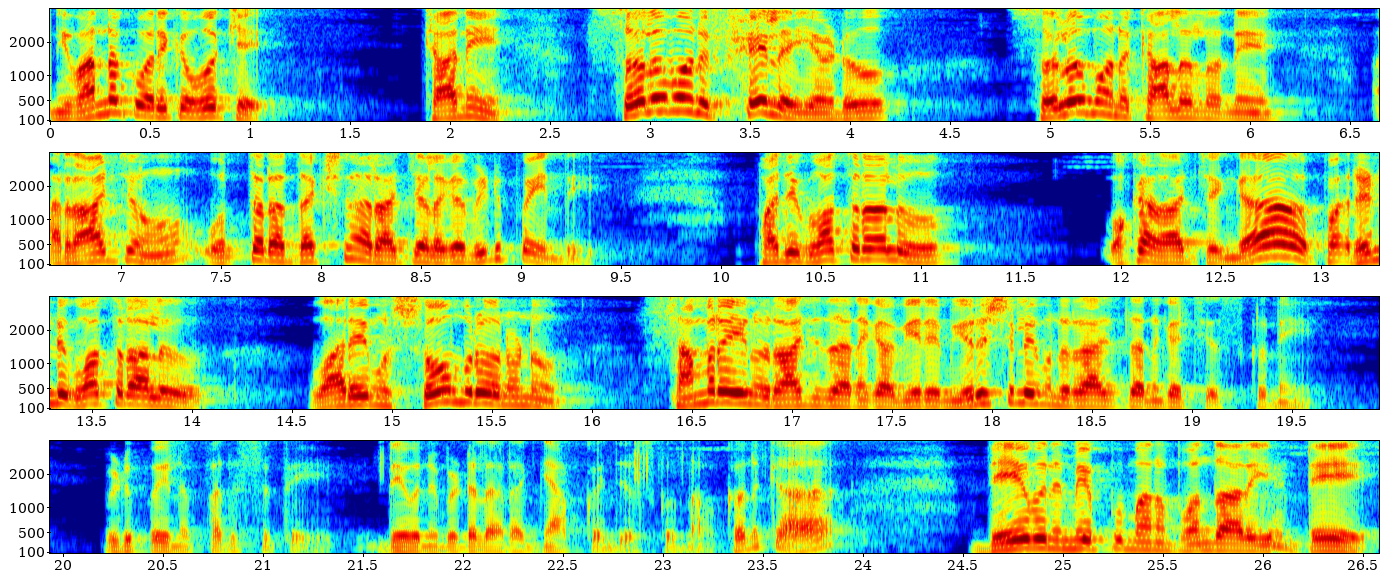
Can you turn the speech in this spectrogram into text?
నీవన్న కోరిక ఓకే. కానీ సొలమోను ఫెయిల్ అయ్యాడు. సొలమోను కాలంలోనే రాజ్యం ఉత్తర దక్షిణ రాజ్యాలుగా విడిపోయింది. పది గోత్రాలు ఒక రాజ్యంగా రెండు గోత్రాలు వారేమో షోమ్రోనును సమరయును రాజధానిగా వీరేమో ఎరుషలేమును రాజధానిగా చేసుకుని విడిపోయిన పరిస్థితి. దేవుని బిడ్డలారా జ్ఞాపకం చేసుకుందాం. కనుక దేవుని మెప్పు మనం పొందాలి అంటే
